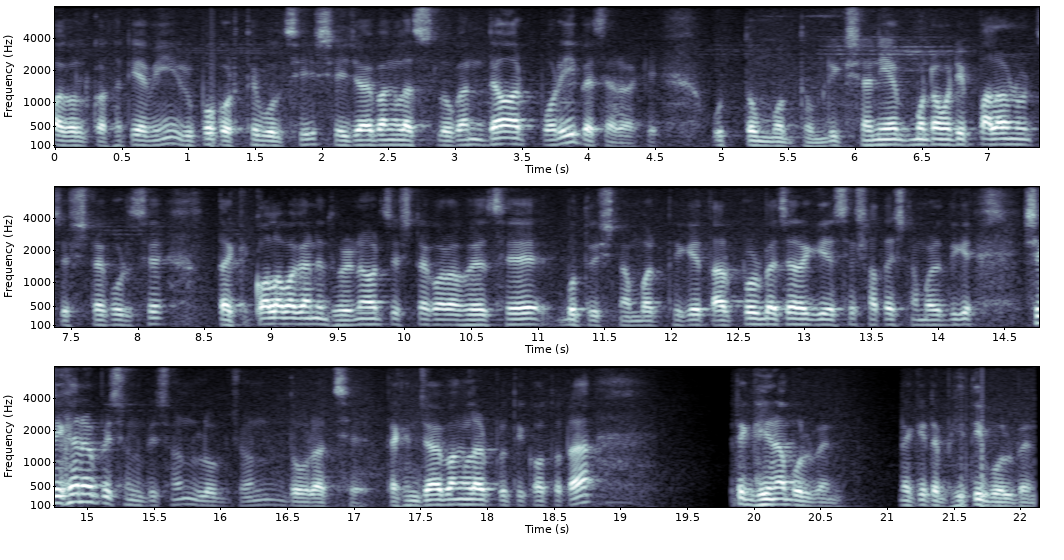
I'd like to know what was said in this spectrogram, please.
পাগল কথাটি আমি রূপ করতে বলছি, সেই জয় বাংলার স্লোগান দেওয়ার পরেই বেচারাকে উত্তম, মধ্যম রিক্সা নিয়ে মোটামুটি পালানোর চেষ্টা করছে। তাকে কলাবাগানে ধরে নেওয়ার চেষ্টা করা হয়েছে, বত্রিশ নাম্বার থেকে। তারপর বেচারা গিয়েছে সাতাইশ নম্বরের দিকে। সেখানেও পিছন পিছন লোকজন দৌড়াচ্ছে। দেখেন, জয় বাংলার প্রতি কতটা এটা ঘৃণা বলবেন, নাকি এটা ভীতি বলবেন?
